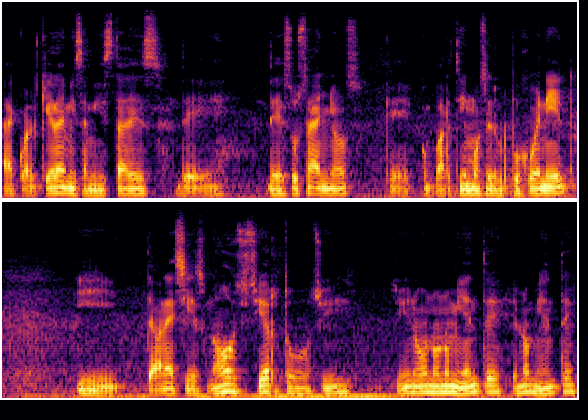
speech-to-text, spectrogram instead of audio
a cualquiera de mis amistades de, de esos años que compartimos el grupo juvenil y te van a decir, no, es cierto, sí, sí, no, no, no miente, él no miente.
